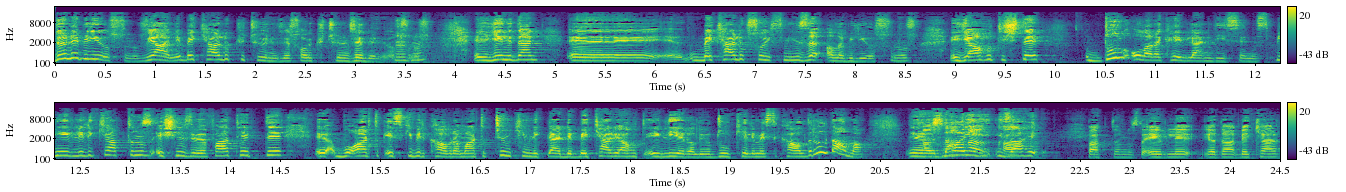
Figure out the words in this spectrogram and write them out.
dönebiliyorsunuz. Yani bekarlık kütüğünüze, soy kütüğünüze dönüyorsunuz. Hı hı. E, yeniden e, bekarlık soy isminizi alabiliyorsunuz. E, yahut işte dul olarak evlendiyseniz bir evlilik yaptınız eşiniz vefat etti e, bu artık eski bir kavram artık tüm kimliklerde bekar yahut evli yer alıyor dul kelimesi kaldırıldı ama e, daha iyi izah baktığımızda evli ya da bekar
